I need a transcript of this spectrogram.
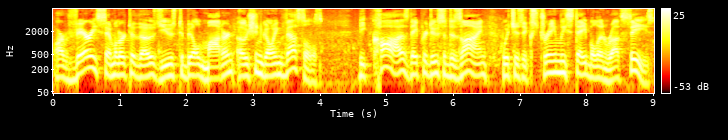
are very similar to those used to build modern ocean going vessels because they produce a design which is extremely stable in rough seas.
